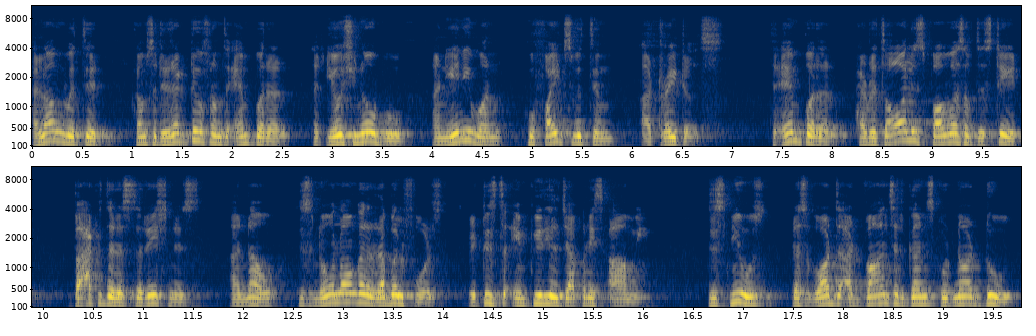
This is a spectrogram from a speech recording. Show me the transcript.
Along with it comes a directive from the emperor that Yoshinobu and anyone who fights with him are traitors. The emperor had, with all his powers of the state, backed the restorationists, and now is no longer a rebel force, it is the imperial Japanese army. This news does what the advanced guns could not do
